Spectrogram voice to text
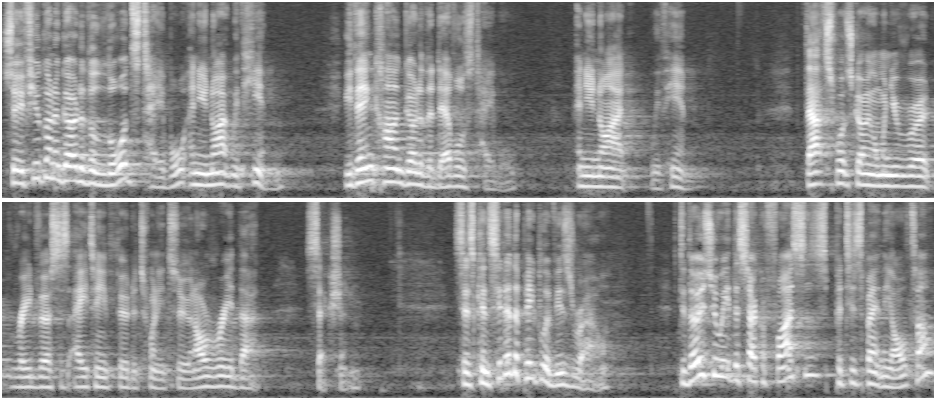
So if you're going to go to the Lord's table and unite with Him, you then can't go to the devil's table and unite with Him. That's what's going on when you read verses 18 through to 22, and I'll read that section. It says, Consider the people of Israel. Do those who eat the sacrifices participate in the altar?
